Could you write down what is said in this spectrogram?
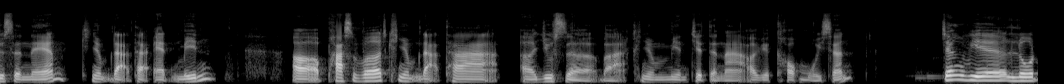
username ខ្ញុំដាក់ថា admin password ខ្ញុំដាក់ថា user បាទខ្ញុំមានចេតនាឲ្យវាខុសមួយសិនអញ្ចឹងវា load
